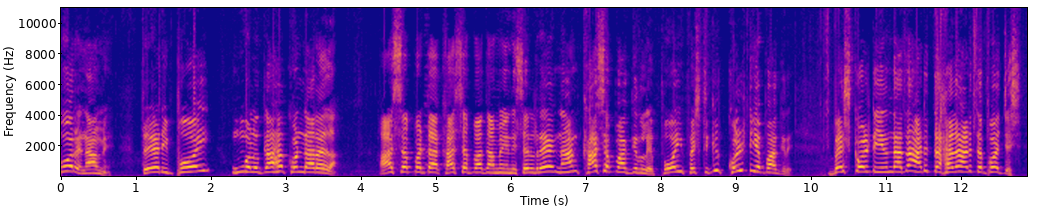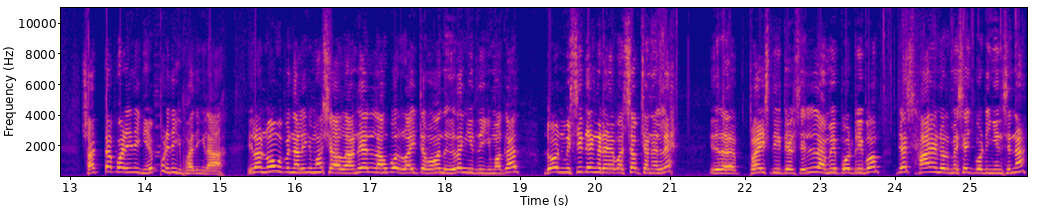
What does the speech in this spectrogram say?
போகிறேன் நாம். தேடி போய் உங்களுக்காக கொண்டாடுறது தான் ஆசைப்பட்டா காசை பார்க்காம என்று சொல்கிறேன் நான் காசை பார்க்கறல போய் ஃபஸ்ட்டுக்கு குவாலிட்டியை பார்க்குறேன். பெஸ்ட் குவாலிட்டி இருந்தால் தான் அடுத்த கதை அடுத்த பர்ச்சேஸ் சட்டப்படி நீங்கள் எப்படி நீங்கள் பார்த்தீங்களா இதெல்லாம் நோம்பு பின்னாலைக்கு மாஷாலான்னு எல்லாம் ஒவ்வொரு ஐட்டமாக வந்து இறங்கிட்டு இருக்கு மக்கள். டோன்ட் மிஸ் இட் எங்களுடைய வாட்ஸ்அப் சேனலில் இதில் ப்ரைஸ் டீட்டெயில்ஸ் எல்லாமே போட்டிருப்போம். ஜஸ்ட் ஹாய் அண்ட் ஒரு மெசேஜ் போட்டிங்கன்னு சொன்னால்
